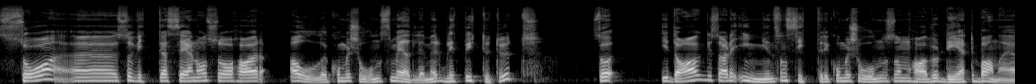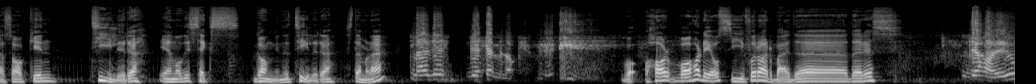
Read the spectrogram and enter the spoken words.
så, uh, så vidt jeg ser nå, så har alle kommisjonens medlemmer blitt byttet ut. Så i dag så er det ingen som sitter i kommisjonen som har vurdert Baneheia-saken tidligere. En av de seks gangene tidligere. Stemmer det? Nei, det. Hva har, hva har, det å si for arbeidet deres? Det har jo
